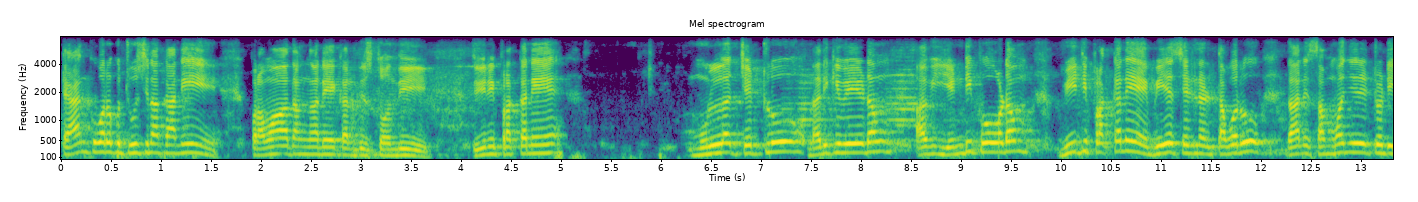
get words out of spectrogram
ట్యాంక్ వరకు చూసినా కానీ ప్రమాదంగానే కనిపిస్తోంది. దీని ప్రక్కనే ముళ్ళ చెట్లు నరికివేయడం అవి ఎండిపోవడం వీటి ప్రక్కనే బిఎస్ఎన్ఎల్ టవరు దానికి సంబంధించినటువంటి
